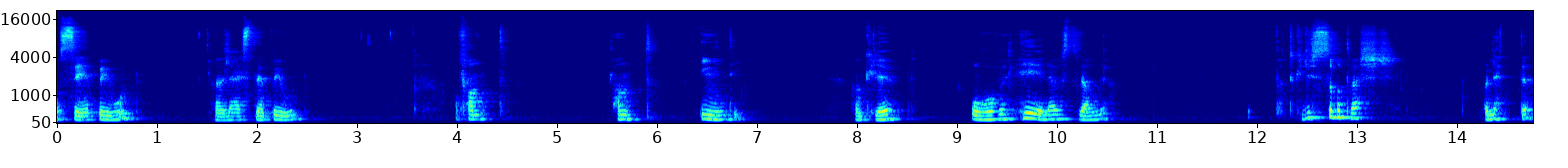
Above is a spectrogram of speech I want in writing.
og se på jorden. Han reiste ned på jorden og fant fant ingenting. Han krøp over hele Australia. På kryss og på tvers. Og lette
